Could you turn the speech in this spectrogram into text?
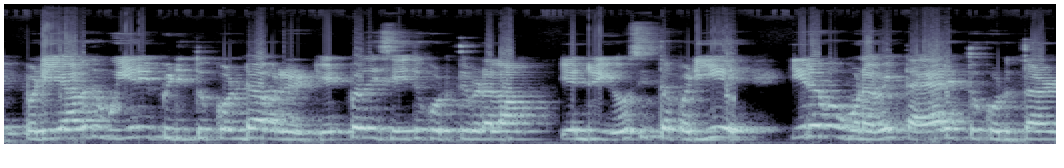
எப்படியாவது உயிரை பிடித்துக் கொண்டு அவர்கள் கேட்பதை செய்து கொடுத்து விடலாம் என்று யோசித்தபடியே இரவு உணவை தயாரித்துக் கொடுத்தாள்.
